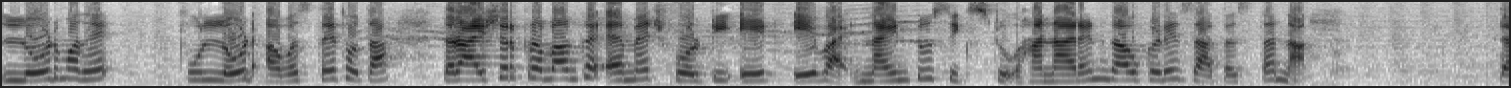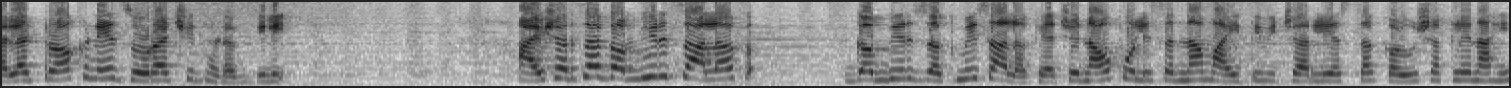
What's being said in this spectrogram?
लोडमध्ये फुल लोड अवस्थेत होता. तर आयशर क्रमांक M H forty eight A Y nine two six two हा नारायणगावकडे जात असताना त्याला ट्रकने जोराची धडक दिली. आयशरचा गंभीर चालक गंभीर जखमी चालक याचे नाव पोलिसांना माहिती विचारली असता कळू शकले नाही.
